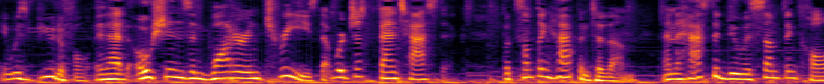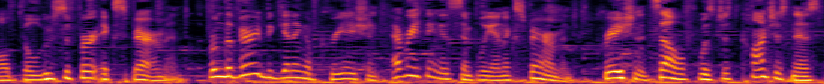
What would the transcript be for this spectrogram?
It was beautiful. It had oceans and water and trees that were just fantastic but something happened to them, and it has to do with something called the Lucifer experiment. From the very beginning of creation, everything is simply an experiment. Creation itself was just consciousness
